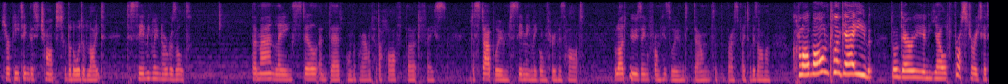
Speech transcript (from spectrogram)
was repeating this chant to the Lord of Light, to seemingly no result. The man laying still and dead on the ground had a half burnt face, and a stab wound seemingly gone through his heart, blood oozing from his wound down to the breastplate of his armour. Come on, Clegane! Dondarrion yelled, frustrated.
